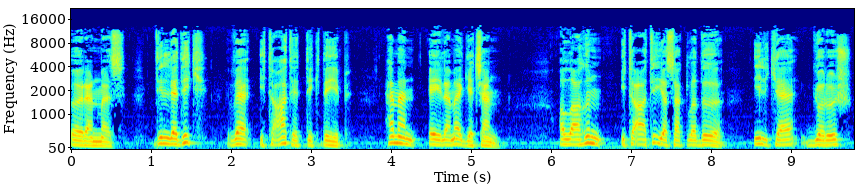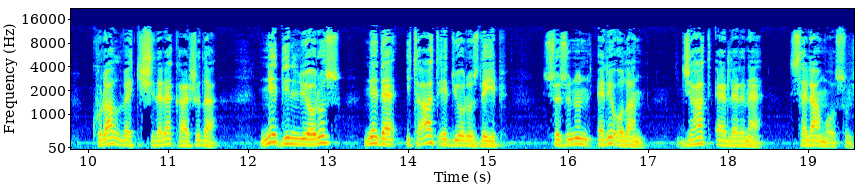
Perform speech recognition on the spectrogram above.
öğrenmez, dinledik ve itaat ettik deyip hemen eyleme geçen, Allah'ın itaati yasakladığı ilke, görüş, kural ve kişilere karşı da ne dinliyoruz ne de itaat ediyoruz deyip sözünün eri olan cihat erlerine selam olsun.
